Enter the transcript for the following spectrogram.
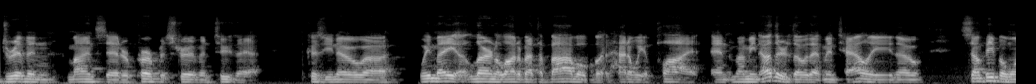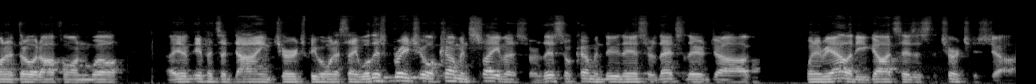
driven mindset or purpose driven to that. Because you know, uh, we may learn a lot about the Bible, but how do we apply it? And I mean, other though that mentality, though, some people want to throw it off on well Uh, if, if it's a dying church, people want to say, well, this preacher will come and save us, or this will come and do this, or that's their job. When in reality, God says it's the church's job.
